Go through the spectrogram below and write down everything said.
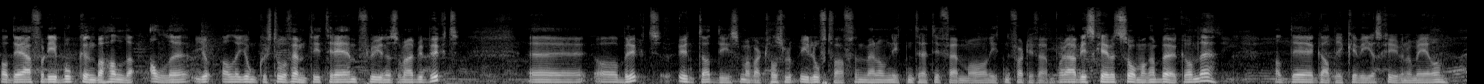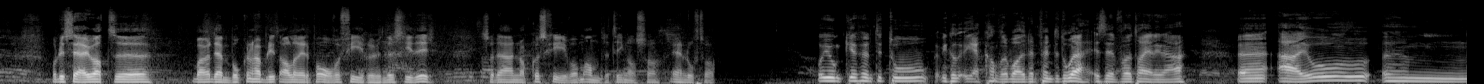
Og Det er fordi boken behandler alle, alle Junkers 52 3M-flyene som er blitt bygd eh, og brukt, unntatt de som har vært i Luftwaffen mellom 1935 og 1945. For Det er blitt skrevet så mange bøker om det at det gadd ikke vi å skrive noe mer om. Og du ser jo at uh, bare den boken har blitt allerede på over 400 sider. Så det er nok å skrive om andre ting også enn Luftwaffen. Og Junker 52 kan, Jeg kaller det bare 52, jeg, i stedet for å ta hele greia. Uh, er jo um,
